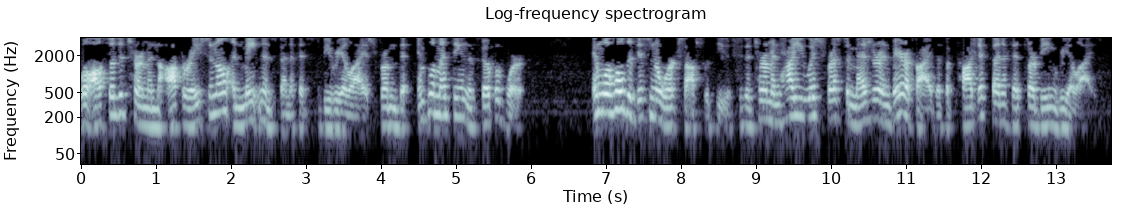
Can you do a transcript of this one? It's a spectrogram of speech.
will also determine the operational and maintenance benefits to be realized from the implementing the scope of work. And we'll hold additional workshops with you to determine how you wish for us to measure and verify that the project benefits are being realized.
